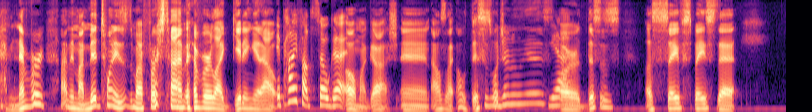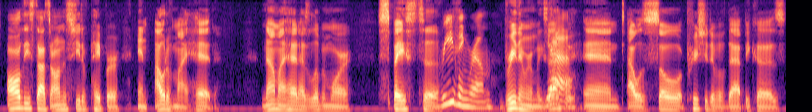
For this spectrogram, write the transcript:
I've never. I'm in my mid twenties. This is my first time ever like getting it out. it probably felt so good. Oh my gosh. And I was like, oh, this is what journaling is? Yeah. Or this is a safe space that all these thoughts are on this sheet of paper and out of my head. Now my head has a little bit more space to breathing room. breathing room exactly and i was so appreciative of that because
